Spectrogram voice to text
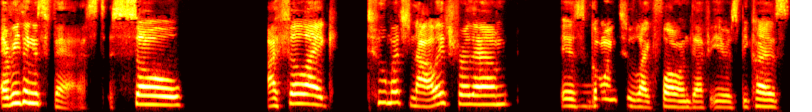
Everything is fast. So I feel like too much knowledge for them is mm-hmm. going to like fall on deaf ears because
